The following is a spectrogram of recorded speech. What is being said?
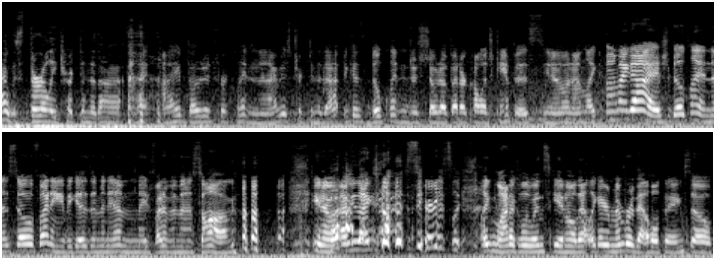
I was thoroughly tricked into that. I, I voted for Clinton, and I was tricked into that because Bill Clinton just showed up at our college campus, you know, and I'm like, oh my gosh, Bill Clinton is so funny because Eminem made fun of him in a song. you know, I mean, like, seriously, like Monica Lewinsky and all that. Like, I remember that whole thing. So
